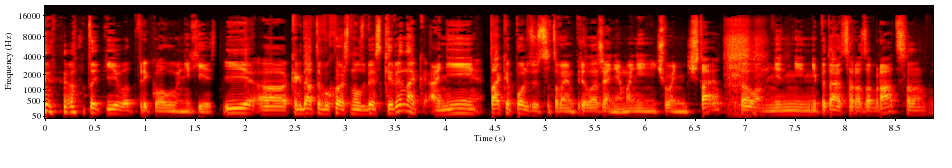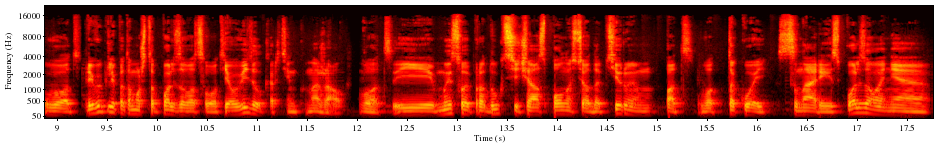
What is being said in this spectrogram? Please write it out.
вот такие вот приколы у них есть. И э, когда ты выходишь на узбекский рынок, они так и пользуются твоим приложением. Они ничего не читают в целом, не, не, не пытаются пытаются разобраться, вот. Привыкли, потому что пользоваться, вот, я увидел картинку, нажал, вот. И мы свой продукт сейчас полностью адаптируем под вот такой сценарий использования,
